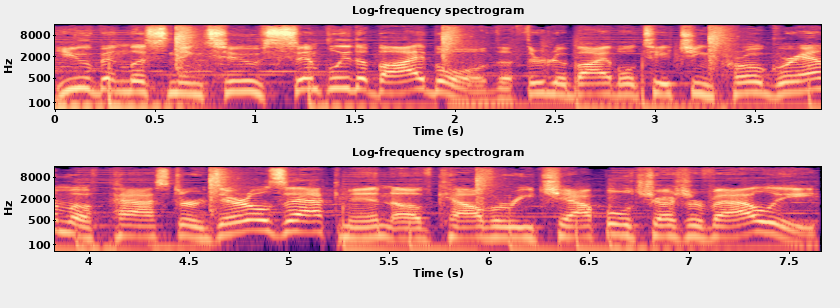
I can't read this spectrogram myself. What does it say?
You've been listening to Simply the Bible, the Through the Bible teaching program of Pastor Daryl Zachman of Calvary Chapel, Treasure Valley.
